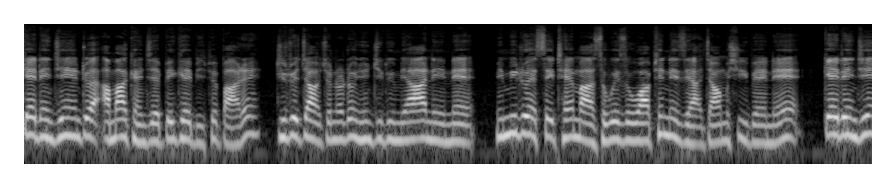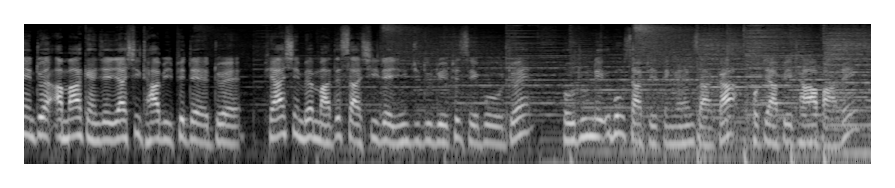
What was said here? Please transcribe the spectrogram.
ကယ်တင်ခြင်းအတွက်အာမခံချက်ပေးခဲ့ပြီးဖြစ်ပါတယ်ဒီတို့ကြောင့်ကျွန်တော်တို့ယဉ်ကျေးသူများအနေနဲ့ မိမိတို့ရဲ့စိတ်ထဲမှာဇဝေဇဝါဖြစ်နေစရာအကြောင်းမရှိဘဲနဲ့ကယ်တင်ခြင်းအတွက်အာမခံချက်ရရှိထားပြီးဖြစ်တဲ့အတွက်ဖျားရှင်ဘက်မှာသစ္စာရှိတဲ့ယဉ်ကျေးသူတွေဖြစ်စေဖို့အတွက်ဗုဒ္ဓနည်းဥပုသ္စာပြေသင်ခန်းစာကဖော်ပြပေးထားပါတယ်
